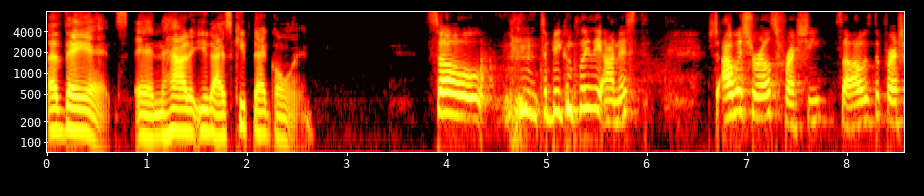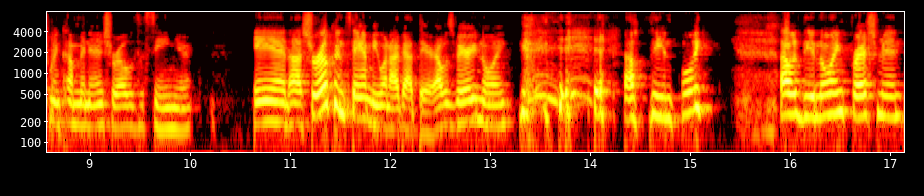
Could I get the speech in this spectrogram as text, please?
advanced and how did you guys keep that going? So, to be completely honest, I was Charel's freshie. So I was the freshman coming in. Charel was a senior. And uh, Charel couldn't stand me when I got there. I was very annoying. I was the annoying. I was the annoying freshman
